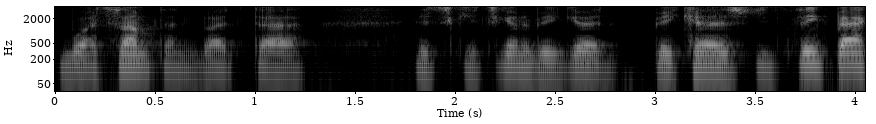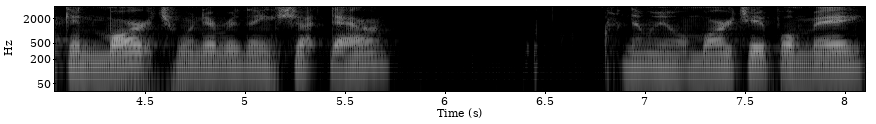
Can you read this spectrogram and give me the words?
what something. But uh, it's it's going to be good because you think back in March when everything shut down. And then we went March, April, May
